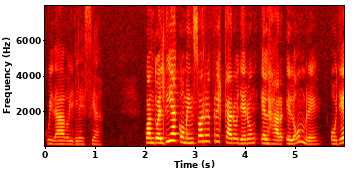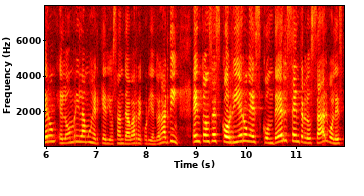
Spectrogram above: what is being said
Cuidado, iglesia. Cuando el día comenzó a refrescar, oyeron el, el, hombre, oyeron el hombre y la mujer que Dios andaba recorriendo el jardín. Entonces corrieron a esconderse entre los árboles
